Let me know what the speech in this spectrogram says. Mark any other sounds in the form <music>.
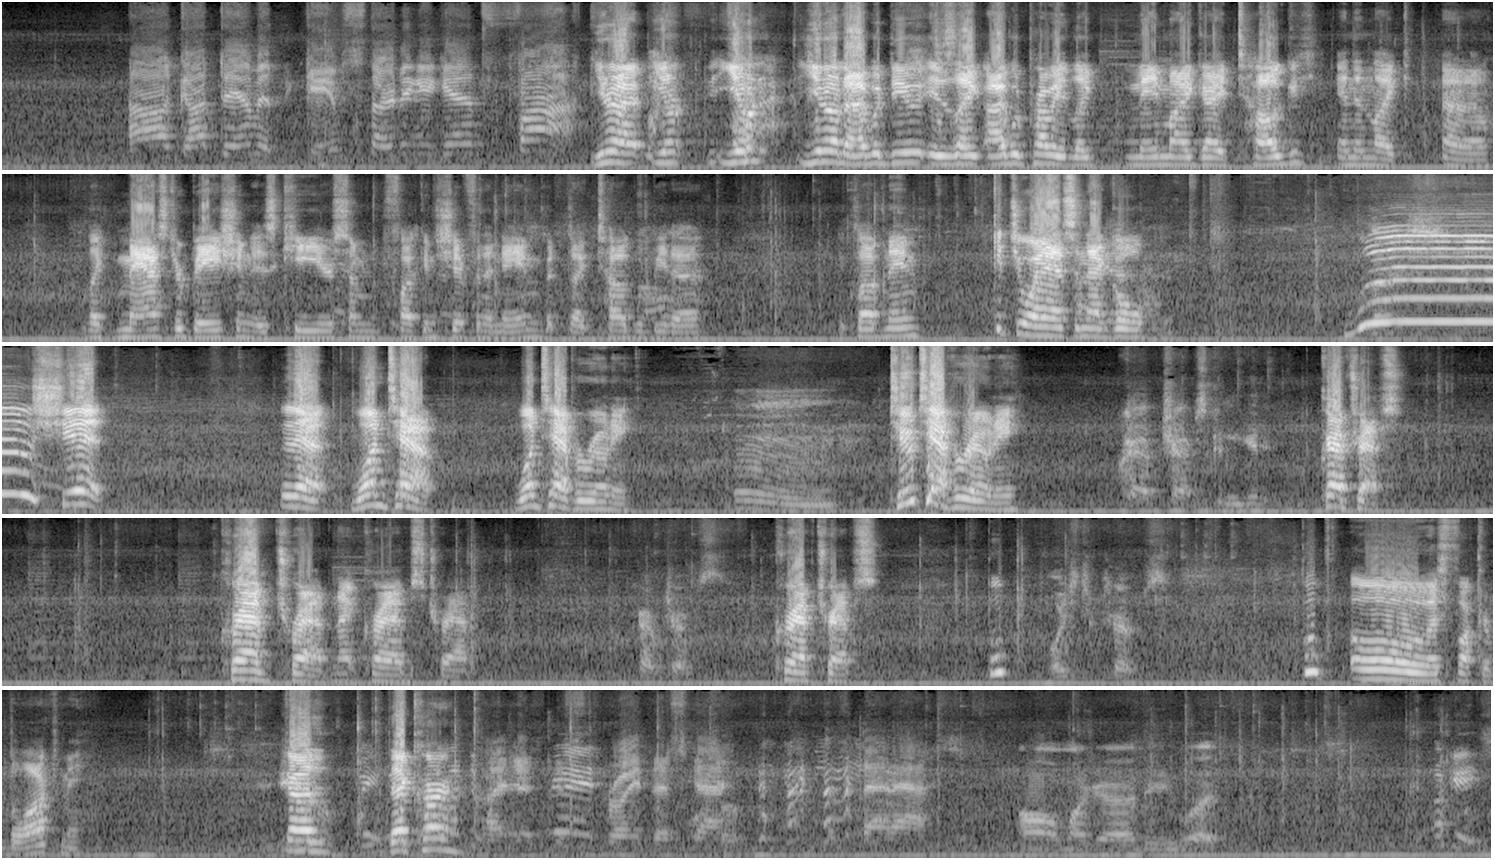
Ah, god damn it, the game's starting again? Fuck! You know, what- you know, you know, you know what I would do is like I would probably like name my guy Tug, and then like I don't know, like masturbation is key or some fucking shit for the name, but like Tug would be the the club name. Get your ass in that goal. Woo! Shit. Look at that. One tap. One taparoonie. Hmm. Two taparoonie. Crab traps couldn't get it. Crab traps. Crab trap, not crabs trap. Crab traps. Crab traps. Boop, Oyster traps. boop. Oh, this fucker blocked me. God, that car. I just destroyed this guy. Badass. Oh my god, dude, what? Okay,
